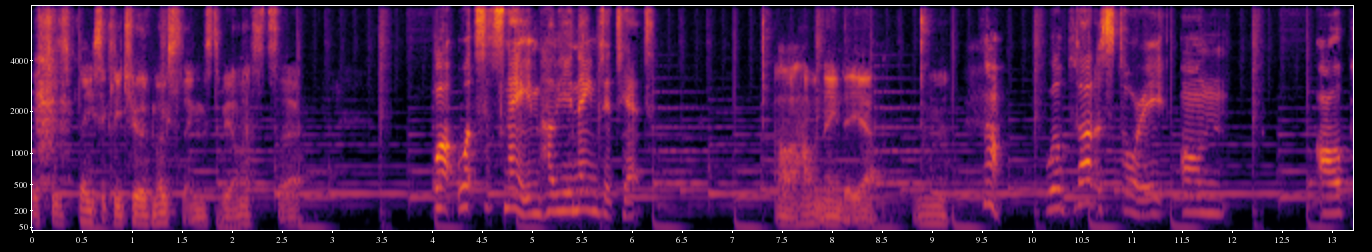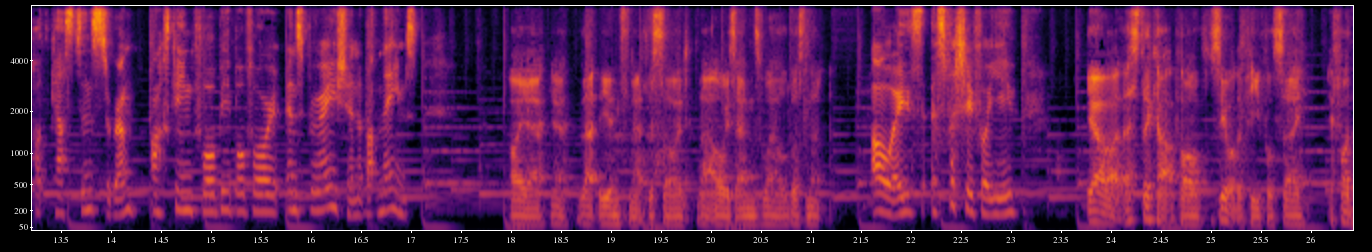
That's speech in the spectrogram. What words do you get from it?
which is basically true of most things, to be honest. So, What what's its name? Have you named it yet? oh, I haven't named it yet. Mm. No. We'll put out a story on our podcast Instagram asking for people for inspiration about names. Oh yeah, yeah. Let the internet decide. That always ends well, doesn't it? Always, especially for you. Yeah, all right. Let's stick out a poll. See what the people say. If I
